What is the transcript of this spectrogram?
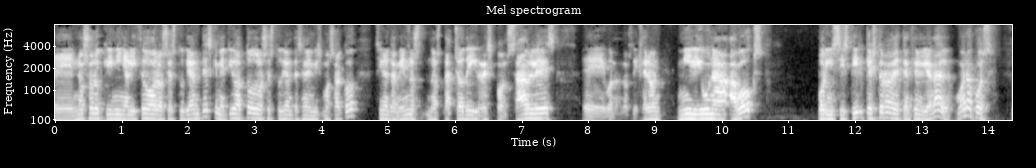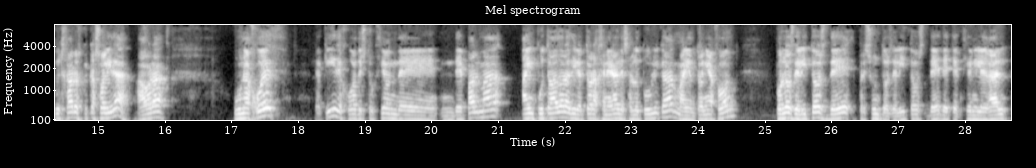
eh, no solo criminalizó a los estudiantes, que metió a todos los estudiantes en el mismo saco, sino también nos, tachó de irresponsables. Eh, bueno, nos dijeron mil y una a Vox por insistir que esto era una detención ilegal. Bueno, pues fijaros qué casualidad. Ahora una juez de aquí, de Juzgado de Instrucción de, de Palma, ha imputado a la directora general de Salud Pública, María Antonia Font, por los delitos de presuntos delitos de detención ilegal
